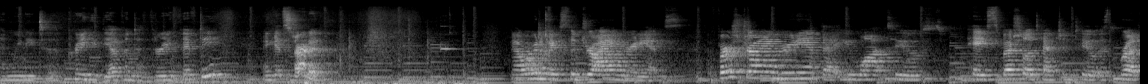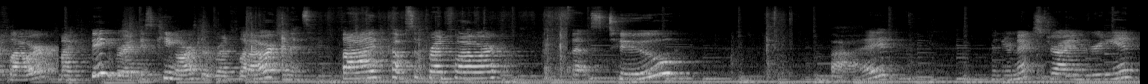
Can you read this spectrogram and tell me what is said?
and we need to preheat the oven to 350 and get started. Now we're gonna mix the dry ingredients. The First dry ingredient that you want to pay special attention to is bread flour. My favorite is King Arthur bread flour and it's five cups of bread flour. That's two, five. Then your next dry ingredient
